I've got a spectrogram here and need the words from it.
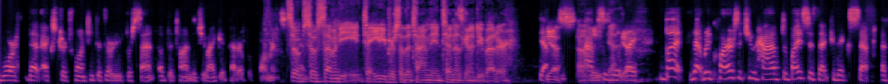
worth that extra 20 to 30 percent of the time that you might get better performance? So, so 70 to 80 percent of the time, the antenna is going to do better. Yeah, yes, uh, absolutely. Yeah. But that requires that you have devices that can accept a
